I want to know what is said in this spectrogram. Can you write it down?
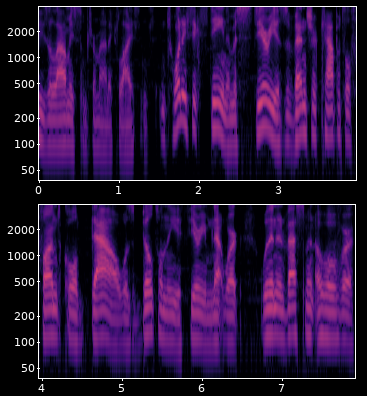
Please allow me some dramatic license. In 2016, a mysterious venture capital fund called DAO was built on the Ethereum network with an investment of over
